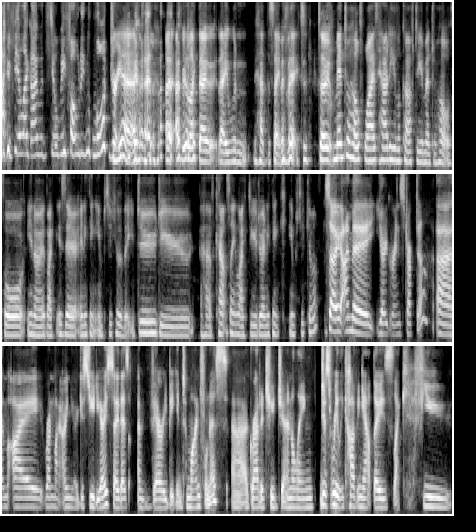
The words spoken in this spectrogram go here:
I feel like I would still be folding the laundry. Yeah, I, I, feel like they they wouldn't have the same effect. So, mental health wise, how do you look after your mental health, or you know, like, is there anything in particular that you do? Do you have counselling? Like, do you do anything in particular? So, I'm a yoga instructor. Um, I run my own yoga studio, so there's I'm very big into mindfulness, uh, gratitude journaling, just really carving out those like few few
